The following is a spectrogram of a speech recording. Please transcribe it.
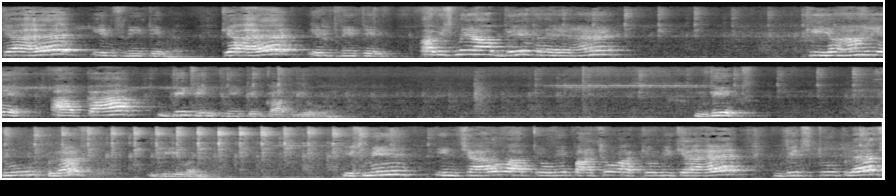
क्या है? इंफिनिटिव है। क्या है? इंफिनिटिव अब इसमें आप देख रहे हैं कि यहाँ ये आपका विथ इंफिनिटिव का प्रयोग है। With to plus V one. इसमें इन चारों वाक्यों में, पाँचों वाक्यों में क्या है? With to plus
